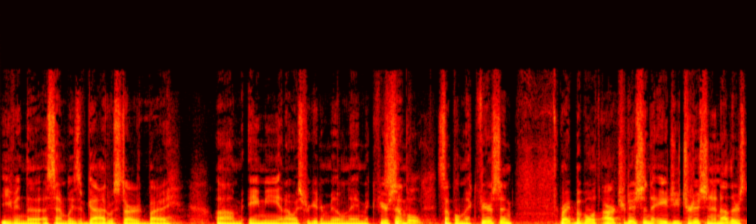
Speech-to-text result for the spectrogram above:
Even the Assemblies of God was started by um, Amy, and I always forget her middle name, McPherson. Simple. Semple McPherson. Right, but both our tradition, the AG tradition, and others,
